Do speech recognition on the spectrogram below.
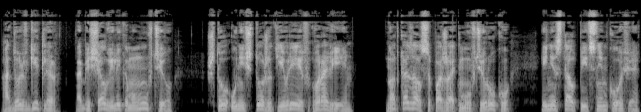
Адольф Гитлер обещал великому муфтию, что уничтожит евреев в Аравии, но отказался пожать муфтию руку и не стал пить с ним кофе.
